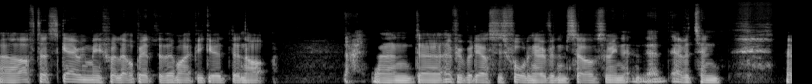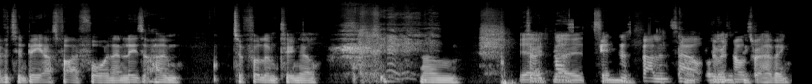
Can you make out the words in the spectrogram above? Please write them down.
uh, after scaring me for a little bit that they might be good, they're not. And uh, everybody else is falling over themselves. I mean, Everton, Everton beat us five four, and then leads at home to Fulham two 0 um, Yeah, So it no, does, it's, it does balance out the results we're having.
